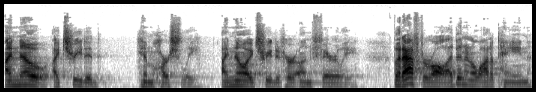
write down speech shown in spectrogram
I know I treated him harshly. I know I treated her unfairly. But after all, I've been in a lot of pain,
